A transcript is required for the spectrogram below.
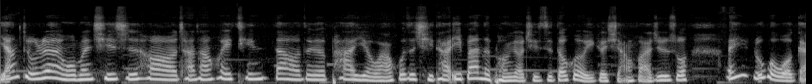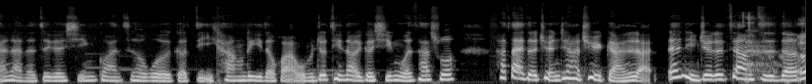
杨主任，我们其实哈常常会听到这个怕友啊，或者其他一般的朋友，其实都会有一个想法，就是说，哎，如果我感染了这个新冠之后，我有个抵抗力的话，我们就听到一个新闻，他说他带着全家去感染。哎，你觉得这样子的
